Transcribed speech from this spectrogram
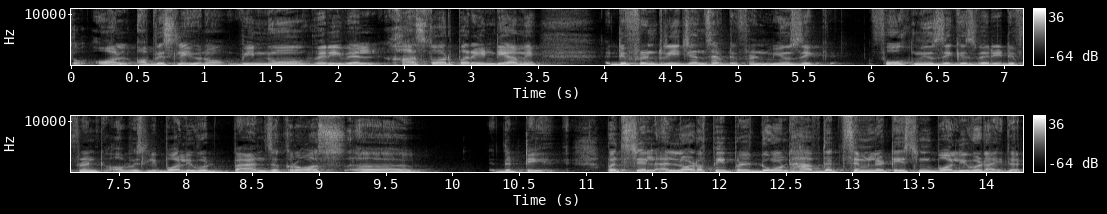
तो all obviously you know we know very well खास तौर पर इंडिया में different regions have different music music is very different obviously bollywood pans across uh, the but still a lot of people don't have that similar taste in bollywood either.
